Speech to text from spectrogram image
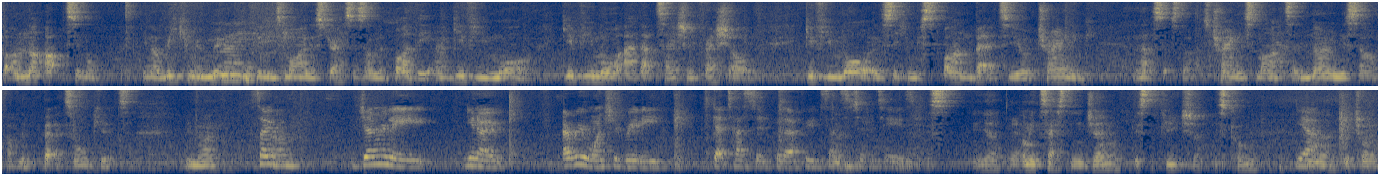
But I'm not optimal. You know, we can remove Right. these minor stresses on the body and give you more, give you more adaptation threshold, give you more so you can respond better to your training and that sort of stuff. It's training smarter, knowing yourself, having a better toolkit. You know. So Um, generally, you know, everyone should really get tested for their food sensitivities. It's, yeah. Yeah. I mean, testing in general, it's the future, it's coming. Yeah. You know, we're trying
